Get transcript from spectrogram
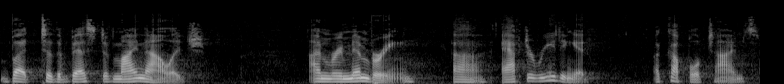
But to the best of my knowledge, I'm remembering uh, after reading it a couple of times,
